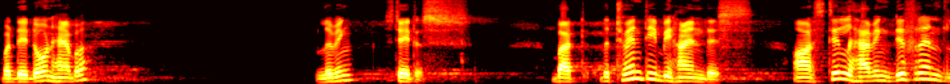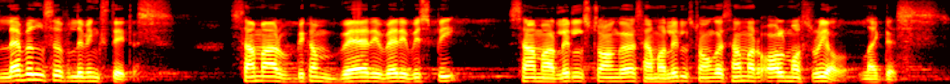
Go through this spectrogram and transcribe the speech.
but they don't have a living status. But the twenty behind this are still having different levels of living status. Some are become very, very wispy, some are little stronger, some are little stronger, some are almost real, like this.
